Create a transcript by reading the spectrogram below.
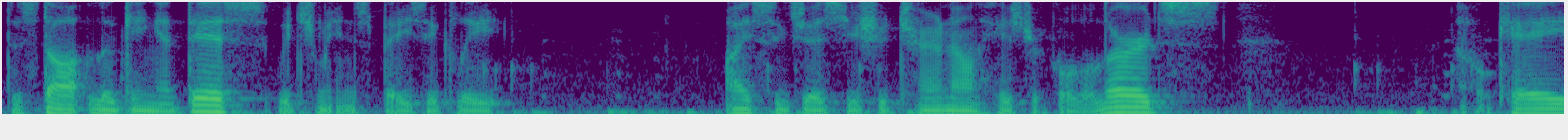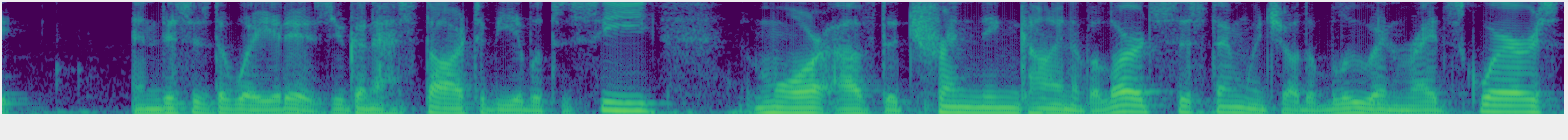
to start looking at this, which means basically I suggest you should turn on historical alerts. Okay, and this is the way it is. You're going to start to be able to see more of the trending kind of alert system, which are the blue and red squares.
